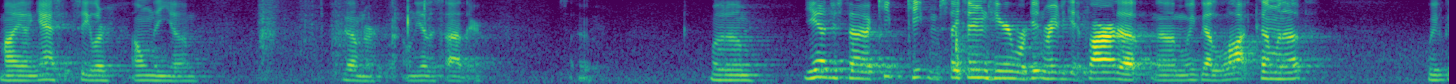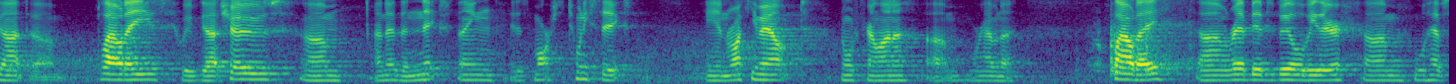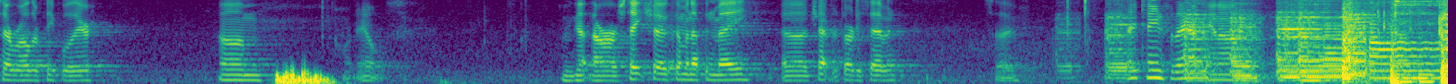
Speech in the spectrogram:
my uh, gasket sealer on the um, governor on the other side there. So, but um, yeah, just uh, keep keep stay tuned here. We're getting ready to get fired up. Um, we've got a lot coming up. We've got um, plow days. We've got shows. Um, I know the next thing is March the 26th in Rocky Mount, North Carolina. Um, we're having a plow day. Um, Red Bibs Bill will be there. Um, we'll have several other people there. Um, what else? We've got our state show coming up in May, uh, chapter 37. So stay tuned for that. And um,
